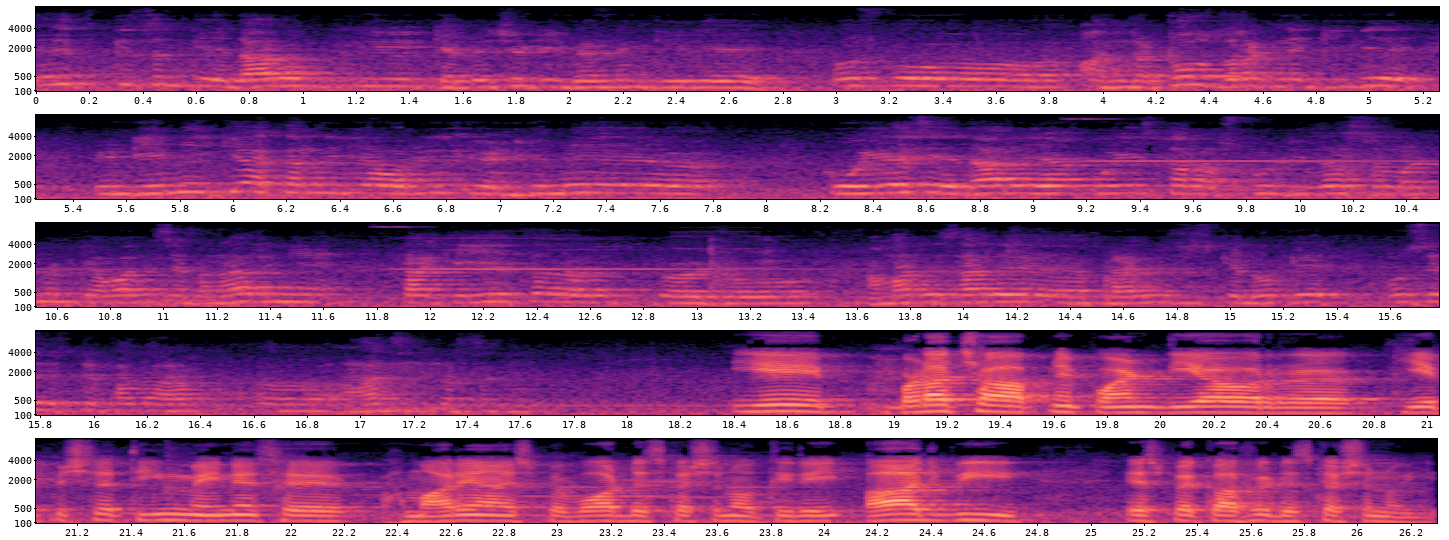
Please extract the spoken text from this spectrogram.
ایک قسم کے اداروں کی کیپیسٹی بلڈنگ کے لیے، اس کو انڈرٹوز رکھنے کے لیے انڈیا میں کیا کر رہی ہے اور انڈیا میں کوئی ایسے ادارے یا کوئی اس طرح اسکول ڈیزاسٹر مینجمنٹ کے حوالے سے بنا رہی ہیں تاکہ یہ جو ہمارے سارے پرائیویٹ کے لوگ ہیں اس سے استفادہ حاصل کر سکیں۔ یہ بڑا اچھا آپ نے پوائنٹ دیا اور یہ پچھلے تین مہینے سے ہمارے ہاں اس پہ بہت ڈسکشن ہوتی رہی۔ آج بھی اس پہ کافی ڈسکشن ہوئی۔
